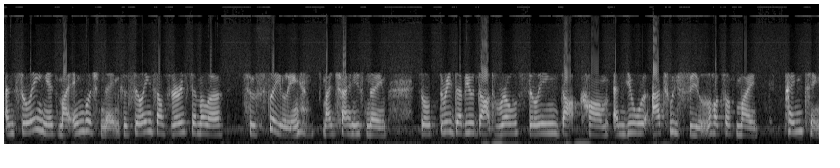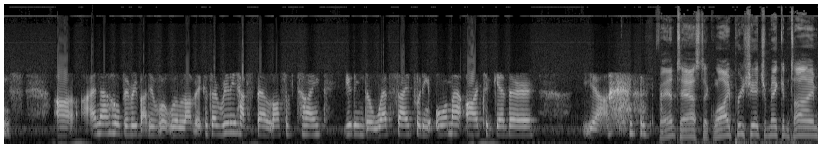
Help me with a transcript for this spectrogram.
And Celine is my English name because Sui Lin sounds very similar to Celine, my Chinese name. So www.roseling.com, and you will actually see lots of my paintings. Uh, and I hope everybody will, will love it because I really have spent lots of time building the website, putting all my art together. Yeah. Fantastic. Well, I appreciate you making time.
